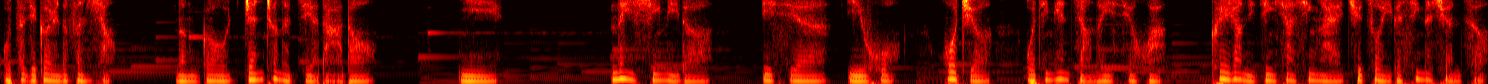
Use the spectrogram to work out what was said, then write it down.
我自己个人的分享，能够真正的解答到你内心里的一些疑惑，或者我今天讲的一些话，可以让你静下心来去做一个新的选择，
